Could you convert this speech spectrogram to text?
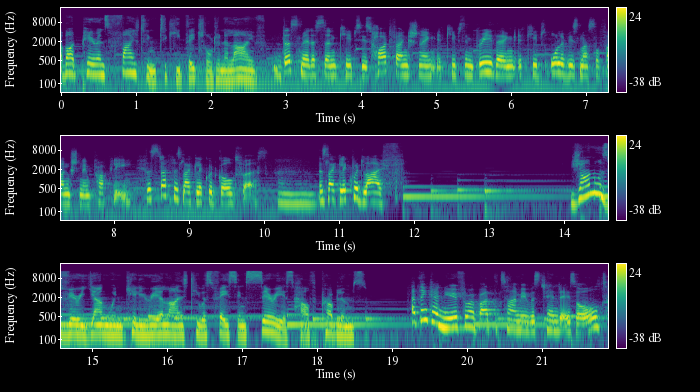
about parents fighting to keep their children alive. This medicine keeps his heart functioning, it keeps him breathing, it keeps all of his muscle functioning properly. This stuff is like liquid gold for us. Mm. It's like liquid life. Jean was very young when Kelly realized he was facing serious health problems. I think I knew from about the time he was 10 days old,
